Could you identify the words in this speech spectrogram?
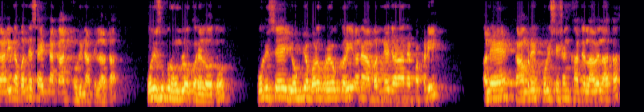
ગાડીના બંને સાઈડના કાચ ફોડી નાખેલા હતા. પોલીસ ઉપર હુમલો કરેલો હતો. પોલીસે યોગ્ય બળપ્રયોગ કરી અને આ બંને જણાને પકડી અને કામરેજ પોલીસ સ્ટેશન ખાતે લાવેલા હતા.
